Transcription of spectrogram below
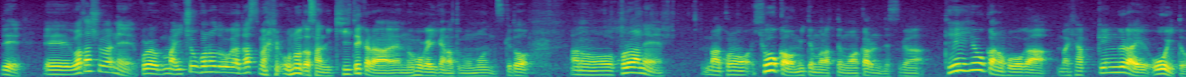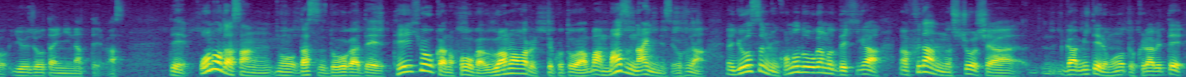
で、えー、私はねこれはまあ一応この動画出す前に小野田さんに聞いてからの方がいいかなとも思うんですけどあのー、これはねまあ、この評価を見てもらっても分かるんですが低評価の方がま100件ぐらい多いという状態になっています。で小野田さんの出す動画で低評価の方が上回るってことは、まあ、まずないんですよ普段要するにこの動画の出来が、まあ、普段の視聴者が見ているものと比べて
